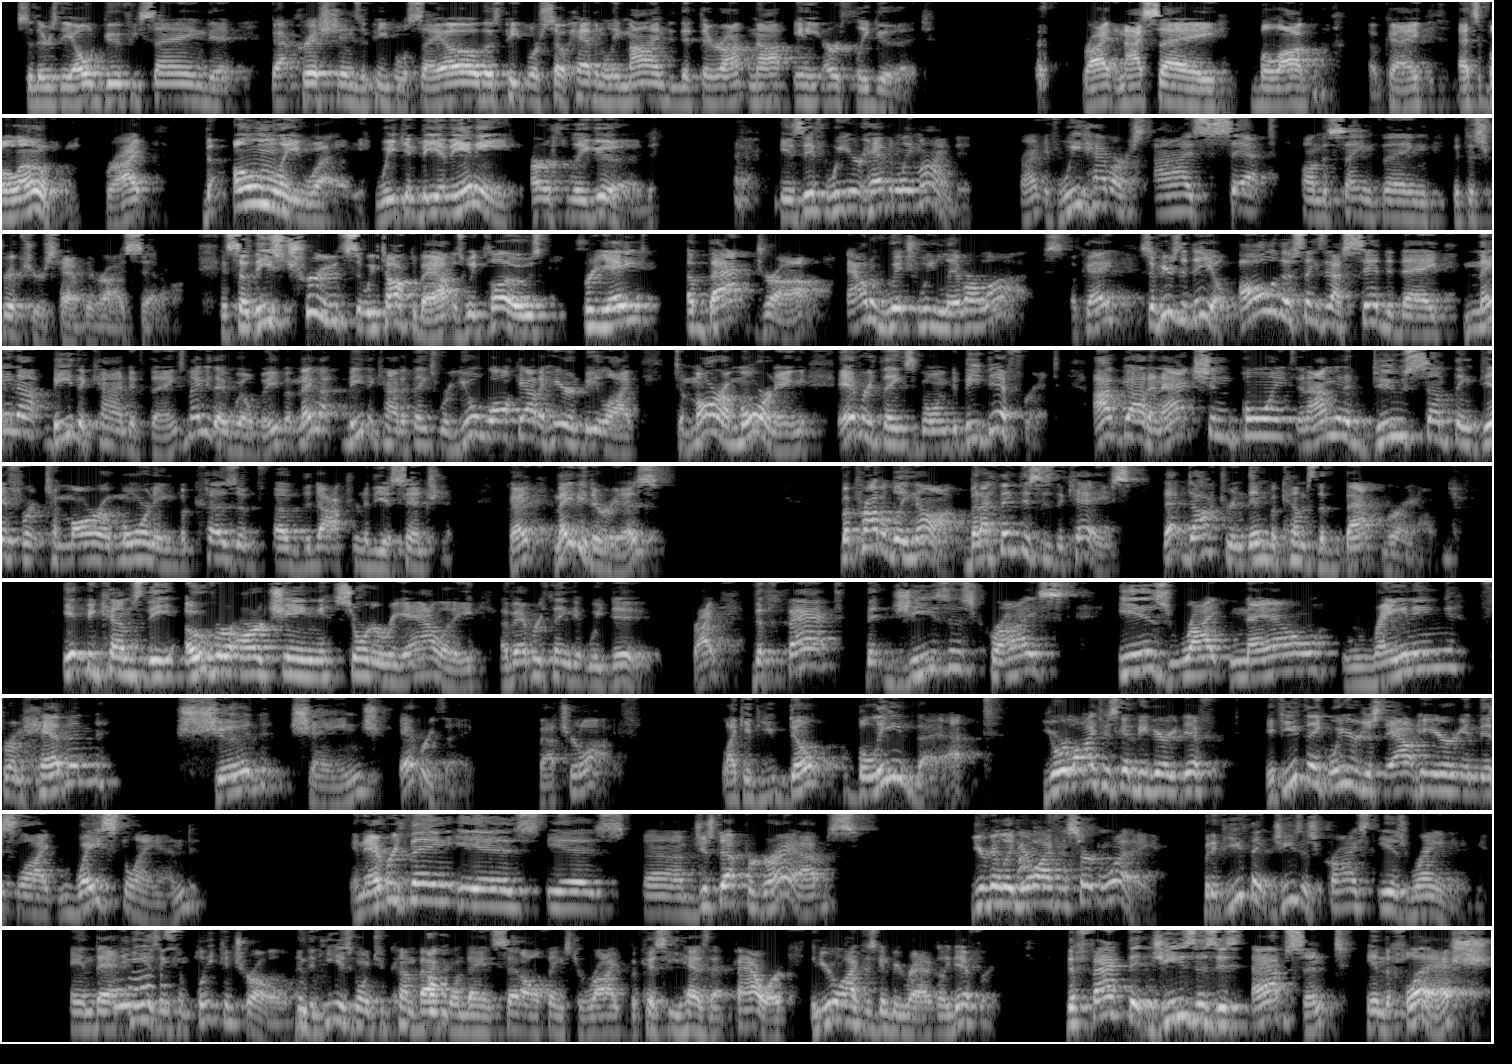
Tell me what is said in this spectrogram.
So there's the old goofy saying that about Christians and people say, oh, those people are so heavenly minded that they're not any earthly good. Right? And I say, balagna. Okay. That's baloney, right? The only way we can be of any earthly good is if we are heavenly minded right? If we have our eyes set on the same thing that the scriptures have their eyes set on. And so these truths that we talked about as we close create a backdrop out of which we live our lives. Okay. So here's the deal. All of those things that I've said today may not be the kind of things, maybe they will be, but may not be the kind of things where you'll walk out of here and be like, tomorrow morning, everything's going to be different. I've got an action point and I'm going to do something different tomorrow morning because of, of the doctrine of the ascension. Okay. Maybe there is, but probably not. But I think this is the case. That doctrine then becomes the background. It becomes the overarching sort of reality of everything that we do, right? The fact that Jesus Christ is right now reigning from heaven should change everything about your life. Like if you don't believe that, your life is going to be very different. If you think we are just out here in this like wasteland and everything is, is um, just up for grabs, you're going to live your life in a certain way. But if you think Jesus Christ is reigning and that he is in complete control and that he is going to come back one day and set all things to right because he has that power, then your life is going to be radically different. The fact that Jesus is absent in the flesh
